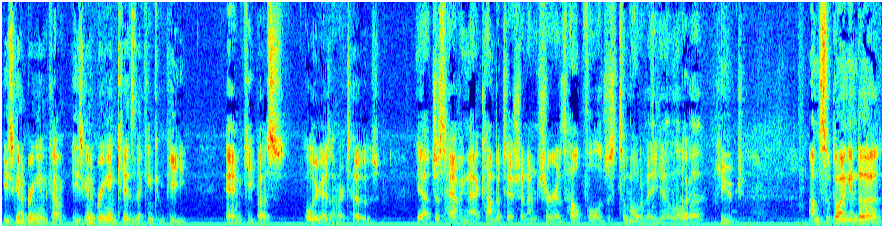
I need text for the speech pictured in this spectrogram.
he's gonna bring in comp, he's gonna bring in kids that can compete and keep us older guys on our toes. Yeah, just having that competition, I'm sure, is helpful just to motivate you a little oh, yeah. bit. Huge. Um, so going into the,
